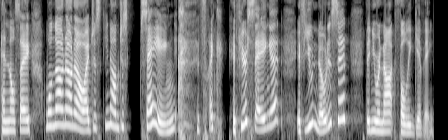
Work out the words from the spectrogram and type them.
and they'll say, well, no, no, no. I just, you know, I'm just saying. it's like, if you're saying it, if you notice it, then you are not fully giving.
